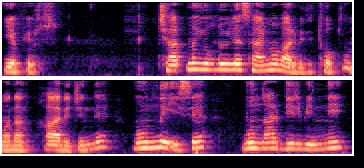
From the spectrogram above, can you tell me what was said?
yapıyoruz. Çarpma yoluyla sayma var bir de toplamadan haricinde. Bunda ise bunlar birbirini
